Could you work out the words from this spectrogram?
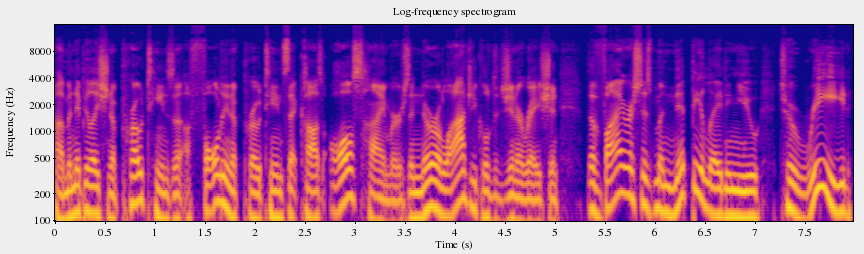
a manipulation of proteins, a folding of proteins that cause Alzheimer's and neurological degeneration. The virus is manipulating you to read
